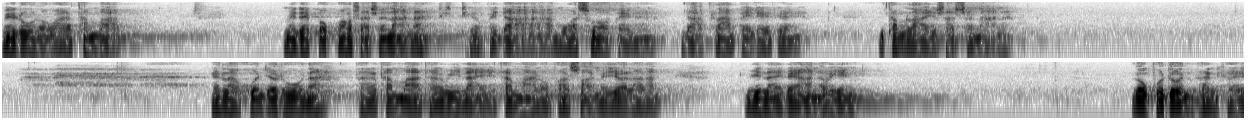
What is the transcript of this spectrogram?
ไม่รู้หรอกว่าทำบาป ไม่ได้ปกป้องศาสนานะ เที่ยวไปด่ามั่วซั่วไปนะด่าพระไปเรื่อยๆทำลายศาสนานะงั้นเราควรจะรู้นะทั้งธรรมะทั้งวินัยธรรมะหลวงพ่อสอนมาเยอะแล้วละวินัยไปอ่านเอาเองหลวงปู่ดูลท่านเคย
